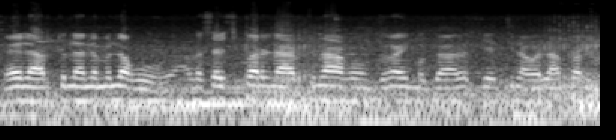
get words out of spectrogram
Eh, narito na naman ako. Alas 6 pa rin, narito na ako. Hanggang ngayon, mag alas 7 na, wala pa rin.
